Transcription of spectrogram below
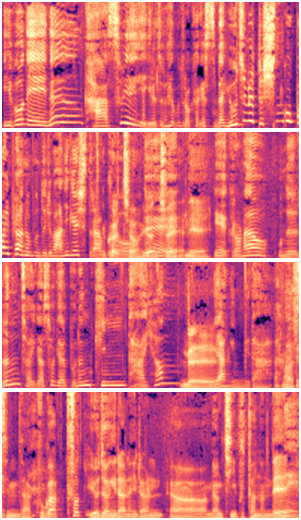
이번에는 가수의 얘기를 좀 해보도록 하겠습니다. 요즘에 또 신곡 발표하는 분들이 많이 계시더라고요. 그렇죠. 연초에. 네. 예, 그러나 오늘은 저희가 소개할 분은 김다현 네. 양입니다. 맞습니다. 국악 트롯 요정이라는 이런 어, 명칭이 붙었는데 네.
